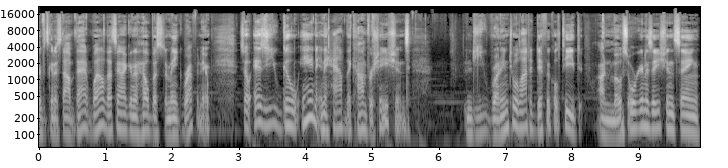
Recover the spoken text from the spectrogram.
if it's going to stop that, well, that's not going to help us to make revenue. So as you go in and have the conversations, do you run into a lot of difficulty on most organizations saying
